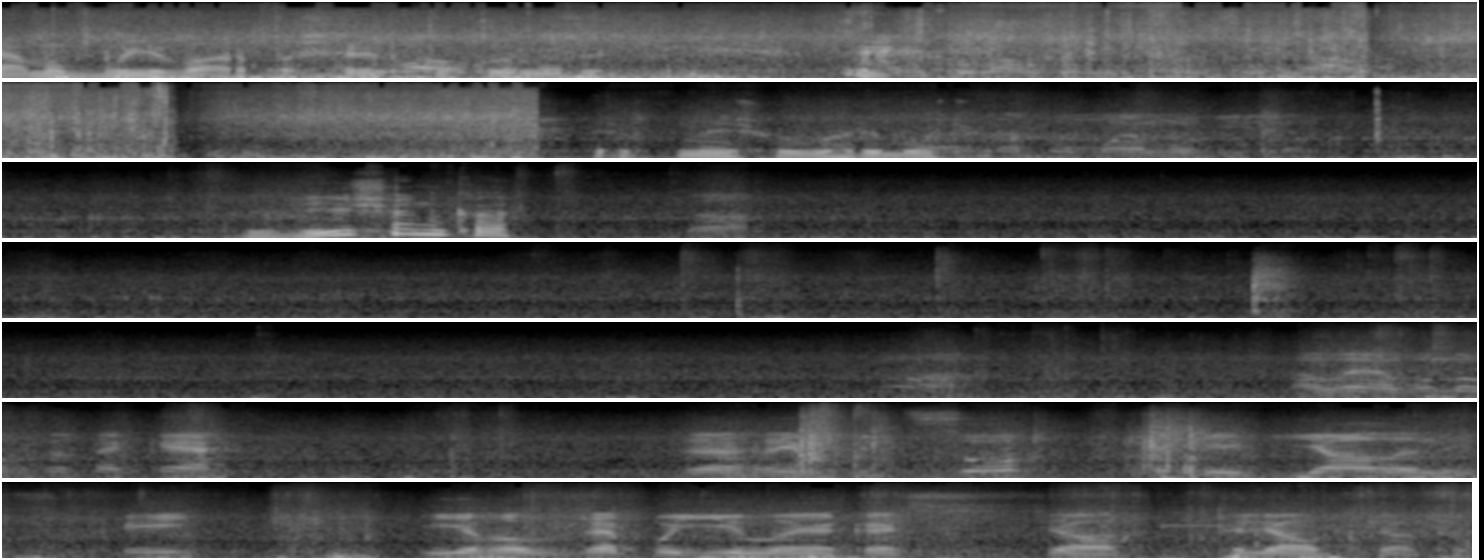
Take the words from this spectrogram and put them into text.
Прямо бульвар посеред кукурузи. Я тут знайшов грибочок. Вішенка? Але воно вже таке, вже гриб підсох, такий в'ялений, сухий, і його вже поїла якась ця тля всяка.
